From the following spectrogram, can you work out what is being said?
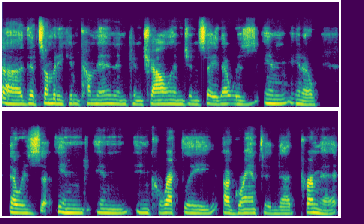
uh, that somebody can come in and can challenge and say that was in, you know, that was in, in incorrectly uh, granted that permit.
